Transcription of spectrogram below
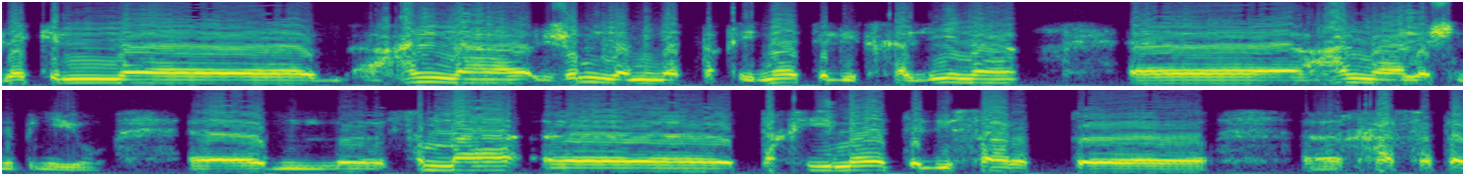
لكن آه، عندنا جملة من التقييمات اللي تخلينا عندنا علاش نبنيو. ثم التقييمات اللي صارت خاصة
